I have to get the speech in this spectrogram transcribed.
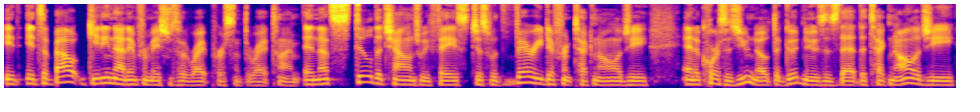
it, it's about getting that information to the right person at the right time. And that's still the challenge we face just with very different technology. And of course, as you note, the good news is that the technology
